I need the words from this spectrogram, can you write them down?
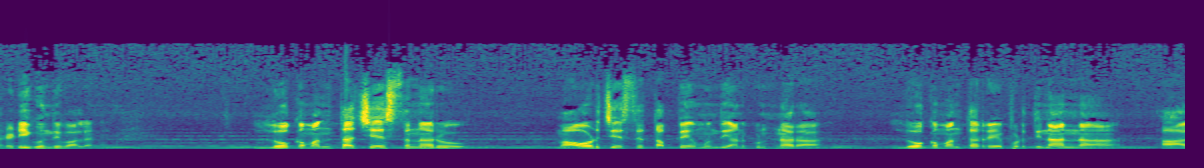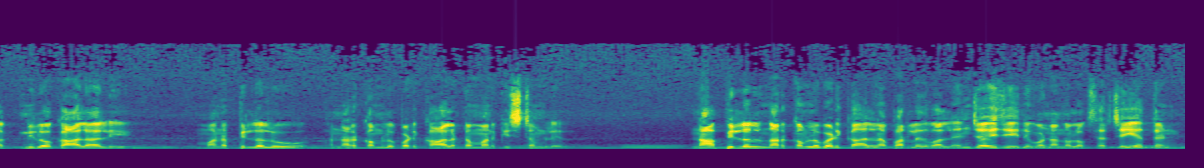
రెడీగా ఉంది వాళ్ళని. లోకమంతా చేస్తున్నారు మావాడు చేస్తే తప్పేముంది అనుకుంటున్నారా? లోకమంతా రేపటి దినాన్న ఆ అగ్నిలో కాలాలి. మన పిల్లలు ఆ నరకంలో పడి కాలటం మనకి ఇష్టం లేదు. నా పిల్లలు నరకంలో పడి కాలినా పర్లేదు వాళ్ళు ఎంజాయ్ చేయనివ్వండి అన్న వాళ్ళు ఒకసారి చేయొద్దండి.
